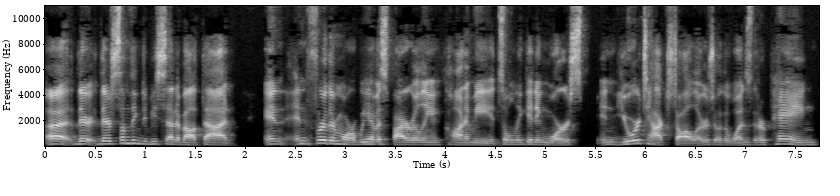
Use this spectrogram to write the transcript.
uh, there, there's something to be said about that. And and furthermore, we have a spiraling economy. It's only getting worse. And your tax dollars are the ones that are paying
